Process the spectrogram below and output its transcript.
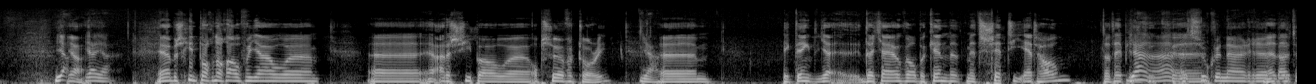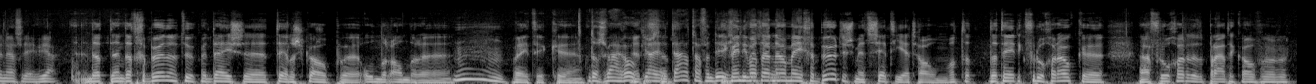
Ja, ja. ja, ja. Ja, misschien toch nog over jouw Arecibo Observatory. ja. Ehm, ik denk dat jij, dat jij ook wel bekend bent met SETI at Home. Dat heb je ja, natuurlijk. het eh, zoeken naar uh, dat- buitenaards leven. Ja. dat, en dat gebeurde natuurlijk met deze telescoop, eh, onder andere, Mm, weet ik. eh. dat is waar ook. Dus ja, dat- data van deze. ik weet niet wat daar nou mee gebeurd is met SETI at Home. Want dat, dat deed ik vroeger ook. eh, nou, vroeger, dat praat ik over.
